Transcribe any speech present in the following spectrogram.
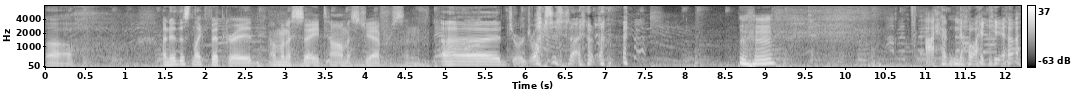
Oh. I knew this in like fifth grade. I'm gonna say Thomas Jefferson. Uh, George Washington. I don't know. Mm-hmm. I have no idea.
